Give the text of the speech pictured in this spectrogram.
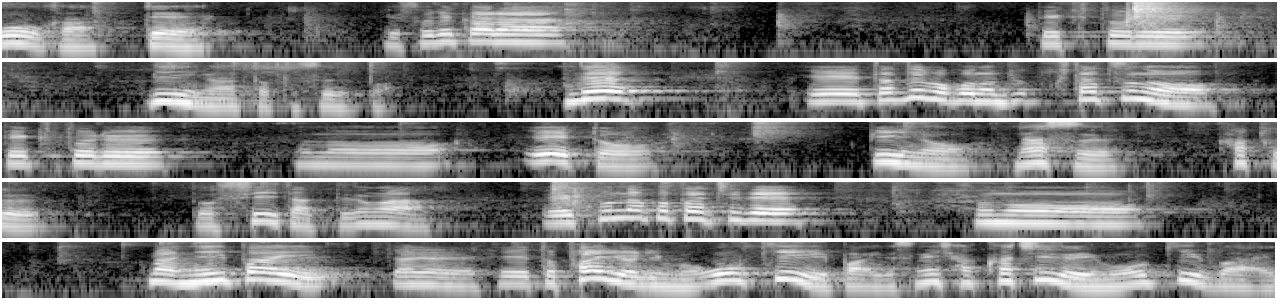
O があって、それからベクトル B があったとすると。で、えー、例えばこの2つのベクトル、この A と B のなす角とシータっていうのが、えこんな形で、その、まあ、2π、えっ、ー、と、π よりも大きい場合ですね、180よりも大きい場合っ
